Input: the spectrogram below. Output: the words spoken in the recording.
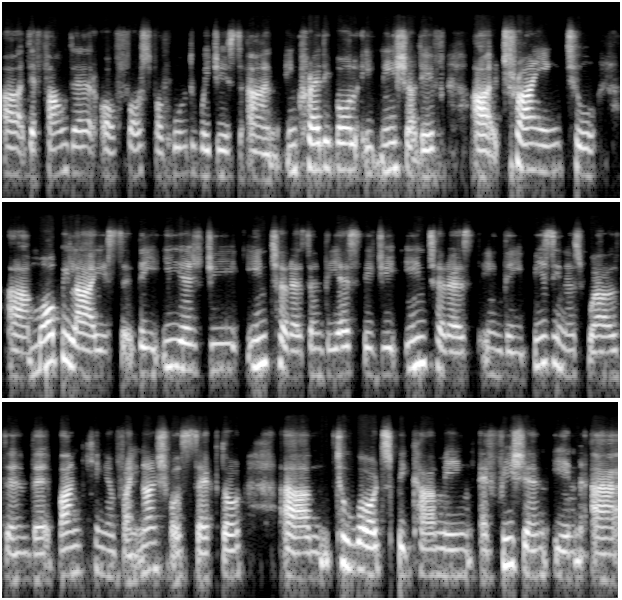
uh, the founder of Force for Good, which is an incredible initiative uh, trying to uh, mobilize the ESG interest and the SDG interest in the business world and the banking and financial sector um, towards becoming efficient in uh,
